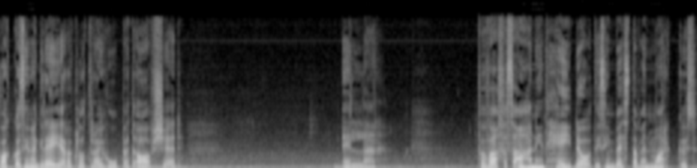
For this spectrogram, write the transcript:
packade sina grejer och klottrade ihop ett avsked. Eller? För varför sa han inte hej då till sin bästa vän Marcus?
